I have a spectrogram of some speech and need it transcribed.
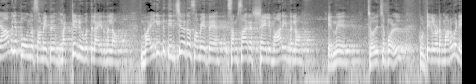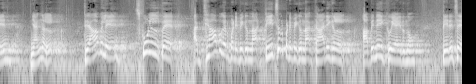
രാവിലെ പോകുന്ന സമയത്ത് മറ്റൊരു രൂപത്തിലായിരുന്നല്ലോ? വൈകിട്ട് തിരിച്ചു വരുന്ന സമയത്ത് സംസാര ശൈലി മാറിയിരുന്നല്ലോ? എന്ന് ചോദിച്ചപ്പോൾ കുട്ടികളുടെ മറുപടി ഞങ്ങൾ രാവിലെ സ്കൂളിലത്തെ അധ്യാപകർ പഠിപ്പിക്കുന്ന ടീച്ചർ പഠിപ്പിക്കുന്ന കാര്യങ്ങൾ അഭിനയിക്കുകയായിരുന്നു. തിരിച്ച്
